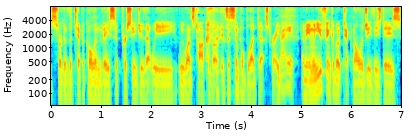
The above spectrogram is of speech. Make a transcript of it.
sort of the typical invasive procedure that we we once talked about. It's a simple blood test, right? Right. I mean, when you think about technology these days,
